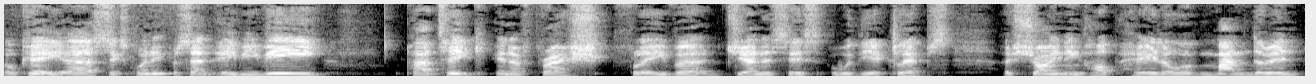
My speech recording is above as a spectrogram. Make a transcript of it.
Okay, 6.8% uh, ABV. Partake in a fresh flavour Genesis with the Eclipse, a shining hop halo of mandarin,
